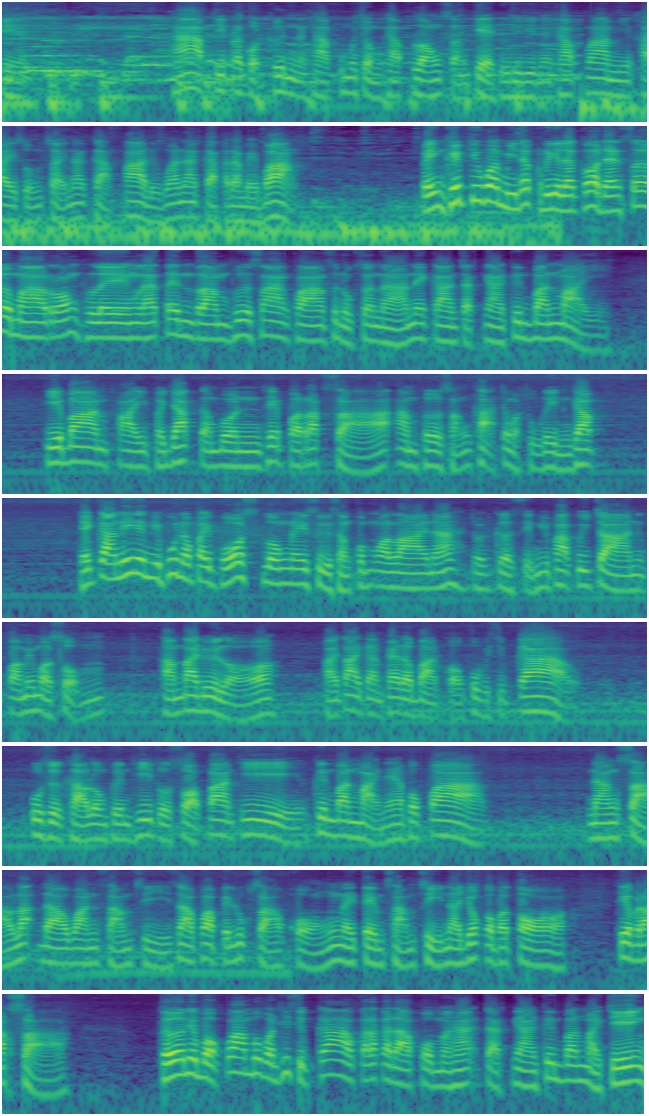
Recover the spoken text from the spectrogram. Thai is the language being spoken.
นี่ภาพที่ปรากฏขึ้นนะครับคุณผู้ชมครับลองสังเกตดูดีๆนะครับ ว่ามีใครสวมใส่หน้ากากผ้าหรือว่าหน้ากากอนามัยบ้าง เป็นคลิปที่ว่ามีนักเรียนและก็แดนเซอร์มาร้องเพลง และเต้นรำเพื่อสร้างความสนุกสนานในการจัดงานขึ้นบ้านใหม่ ที่บ้านไพรพยักษ์ตำบลเทพรักษาอำเภอสังขะจังหวัดสุรินทร์ครับเหตุการณ์นี้เนี่ยมีผู้นำไปโพสต์ลงในสื่อสังคมออนไลน์นะจนเกิดเสียงวิพากษ์วิจารณ์ความไม่เหมาะสม ทำได้ด้วยหรอ ภายใต้การแพร่ระบาดของโควิด -19 ผู้สื่อข่าวลงพื้นที่ตรวจสอบบ้านที่ขึ้นบ้านใหม่นะครับพบว่านางสาวละดาวันสามสีทราบว่าเป็นลูกสาวของนายเต็มสามสีนายกอบตเทพรักษา เธอเนี่ยบอกว่าเมื่อวันที่ 19 กรกฎาคมนะฮะจัดงานขึ้นบ้านใหม่จริง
